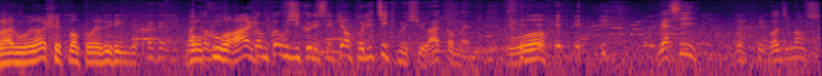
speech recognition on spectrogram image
Ben voilà, je sais pas quoi. Bah, Bon comme- courage. Comme quoi vous y connaissez bien en politique, monsieur, hein, quand même. Oh. Merci. Bon dimanche.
